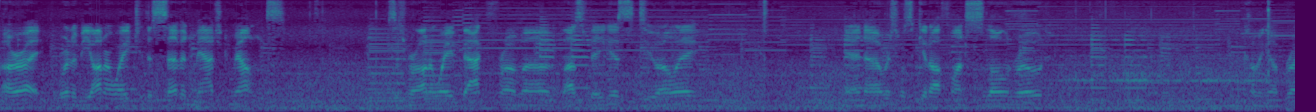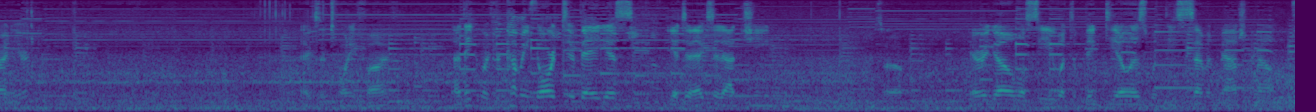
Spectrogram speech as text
All right, we're gonna be on our way to the Seven Magic Mountains. Since we're on our way back from uh, Las Vegas to LA, and uh, we're supposed to get off on Sloan Road. Coming up right here, exit 25. I think if you're coming north to Vegas, you get to exit at Jean. So here we go. We'll see what the big deal is with these seven magic mountains.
